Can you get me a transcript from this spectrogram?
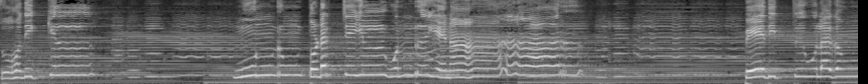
சோதிக்கில் மூன்றும் தொடர்ச்சியில் ஒன்று எனார். பேதித்து உலகம்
